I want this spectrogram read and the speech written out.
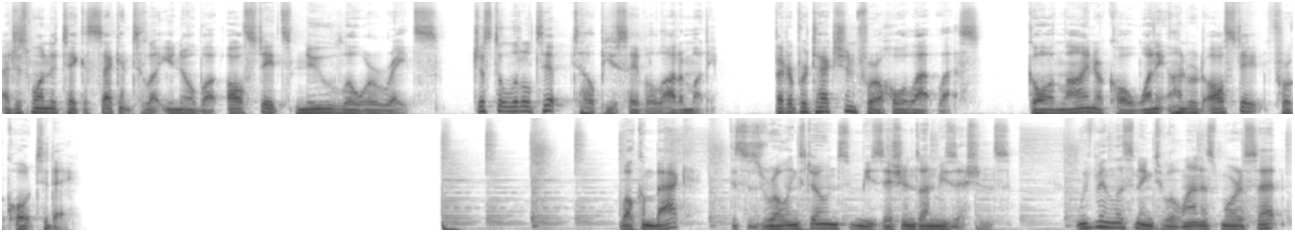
I just wanted to take a second to let you know about Allstate's new lower rates. Just a little tip to help you save a lot of money. Better protection for a whole lot less. Go online or call 1 800 Allstate for a quote today. Welcome back. This is Rolling Stone's Musicians on Musicians. We've been listening to Alanis Morissette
